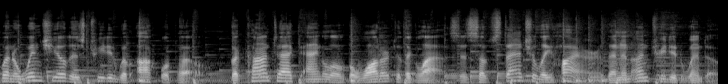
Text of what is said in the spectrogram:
When a windshield is treated with Aquapel, the contact angle of the water to the glass is substantially higher than an untreated window,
